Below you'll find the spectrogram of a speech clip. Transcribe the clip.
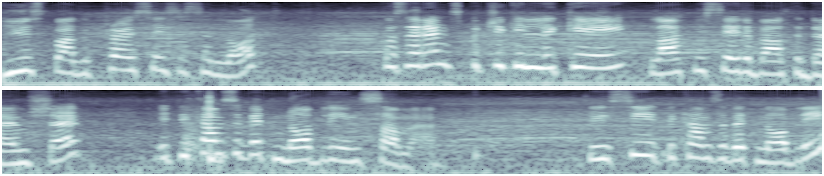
used by the processors a lot because they don't particularly care, like we said about the dome shape. It becomes a bit knobbly in summer. Do you see it becomes a bit knobbly?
